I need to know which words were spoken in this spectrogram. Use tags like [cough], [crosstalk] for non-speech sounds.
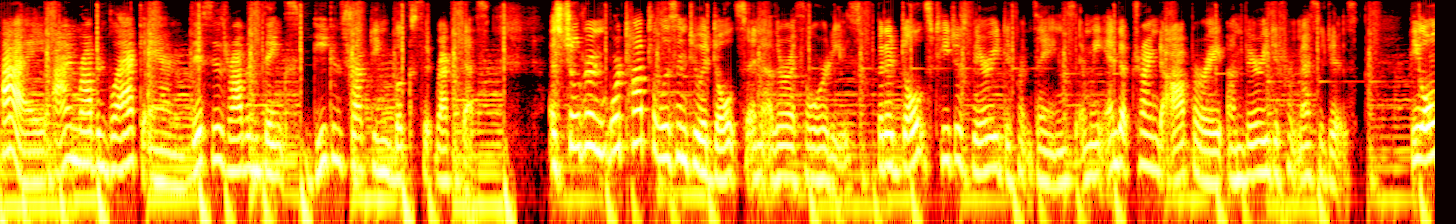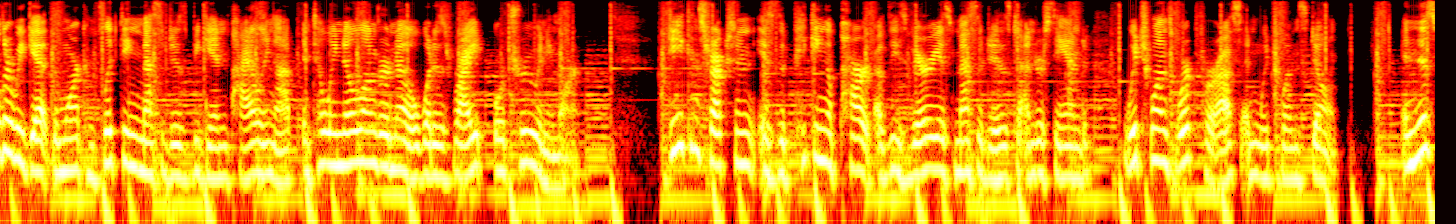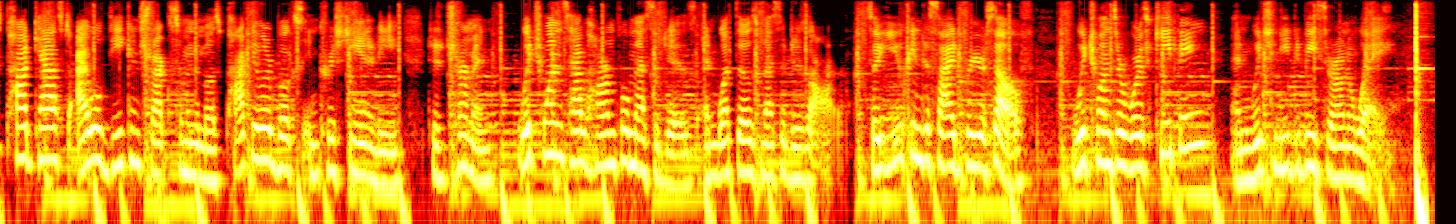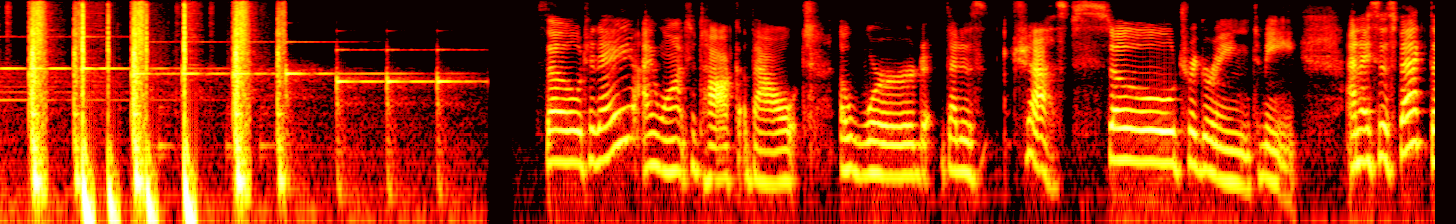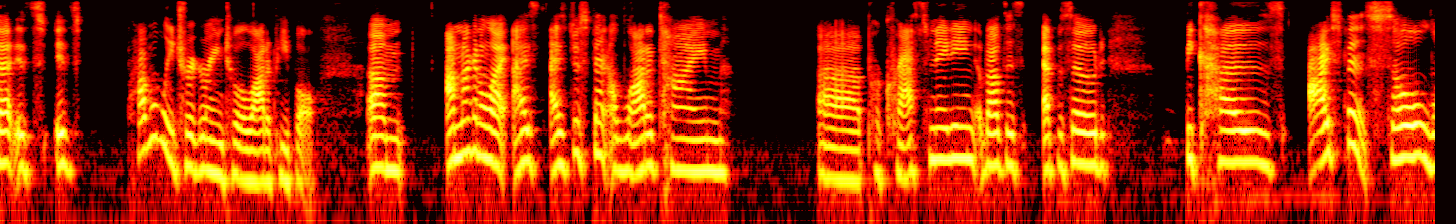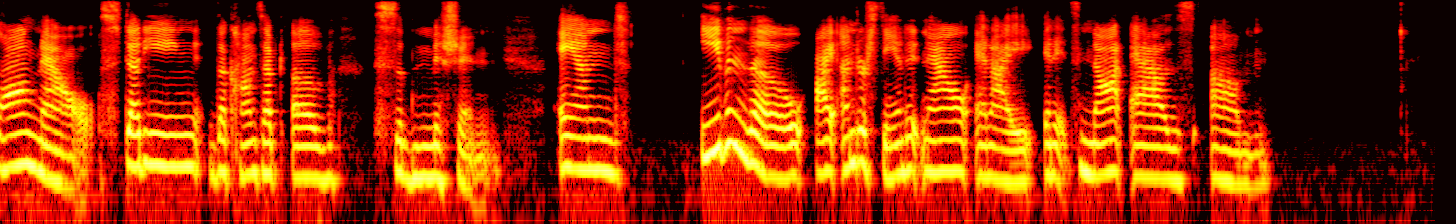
Hi, I'm Robin Black, and this is Robin Thinks Deconstructing Books That Wrecked Us. As children, we're taught to listen to adults and other authorities, but adults teach us very different things, and we end up trying to operate on very different messages. The older we get, the more conflicting messages begin piling up until we no longer know what is right or true anymore. Deconstruction is the picking apart of these various messages to understand which ones work for us and which ones don't. In this podcast, I will deconstruct some of the most popular books in Christianity to determine which ones have harmful messages and what those messages are, so you can decide for yourself which ones are worth keeping and which need to be thrown away. So, today I want to talk about a word that is just so triggering to me and I suspect that it's it's probably triggering to a lot of people. Um, I'm not gonna lie, I I just spent a lot of time uh, procrastinating about this episode because I've spent so long now studying the concept of submission. And even though I understand it now and I and it's not as um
